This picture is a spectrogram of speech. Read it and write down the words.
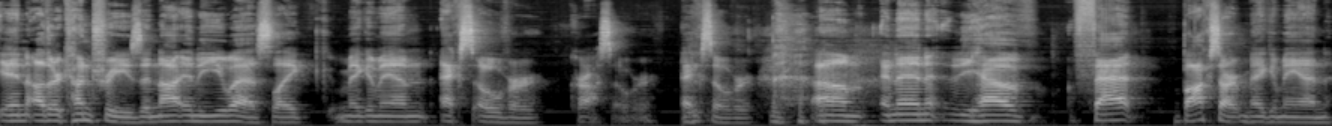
in other countries and not in the US, like Mega Man X Over crossover. X Over. um, and then you have Fat Box Art Mega Man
